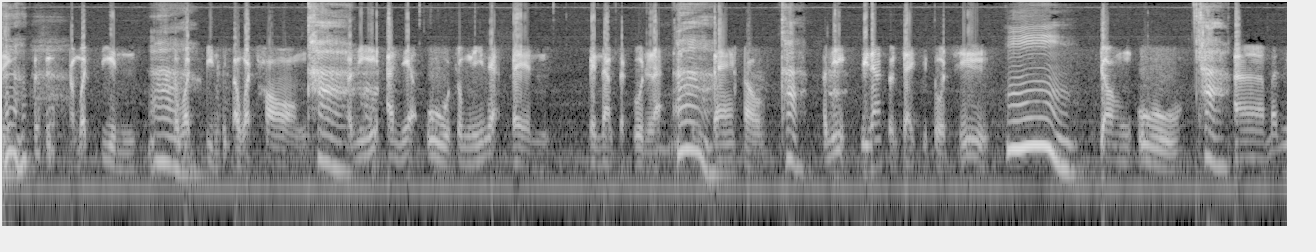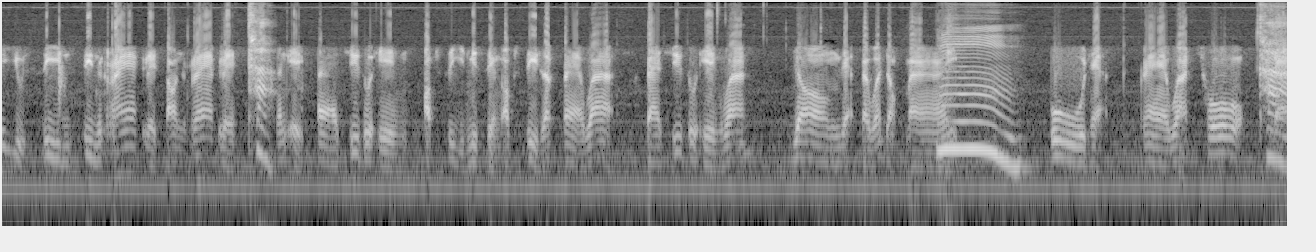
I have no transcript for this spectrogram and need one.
นี่ก็คือคำว่าจีนอ่าคำว่าจีนคำว่าทองค่ะอันนี้อันเนี้ยอูตรงนี้เนี่ยเป็น เป็นนามสกุลแหละอ่าแซ่เขาค่ะ อันนี้ที่น่าสนใจคือตัวชื่ออืม ยองอูค่ะ อ่ามันมีอยู่ซีนซีนแรกเลยตอนแรกเลยค่ะ นางเอกแปลชื่อตัวเองออฟซีนมีเสียงออฟซีนแล้วแปลว่าแปลชื่อตัวเองว่ายองเนี่ยแปลว่าดอกไม้อืม อูเนี่ยแปลว่าโชคค่ะนะ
